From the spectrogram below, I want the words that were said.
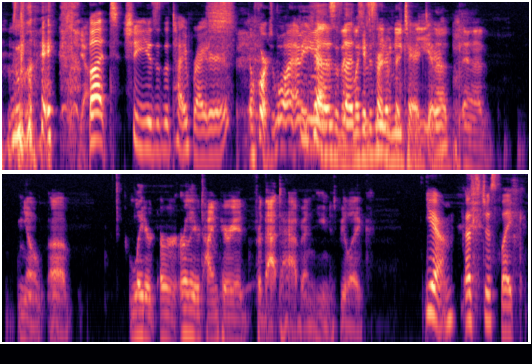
like, Yeah. but she uses a typewriter Of course. Well, I mean, Because this is that's Like, it doesn't even need to be in a, in a, you know, uh, later or earlier time period for that to happen. You can just be like, yeah that's just like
